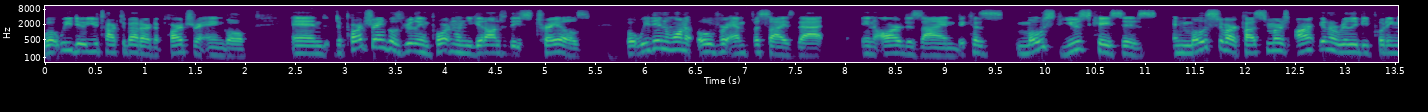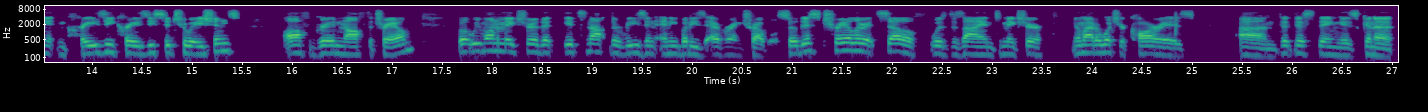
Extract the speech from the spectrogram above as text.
what we do, you talked about our departure angle, and departure angle is really important when you get onto these trails. But we didn't want to overemphasize that in our design because most use cases and most of our customers aren't going to really be putting it in crazy, crazy situations off grid and off the trail. But we want to make sure that it's not the reason anybody's ever in trouble. So this trailer itself was designed to make sure no matter what your car is, um, that this thing is going to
